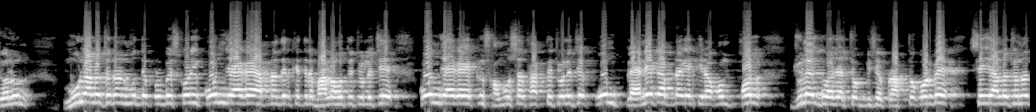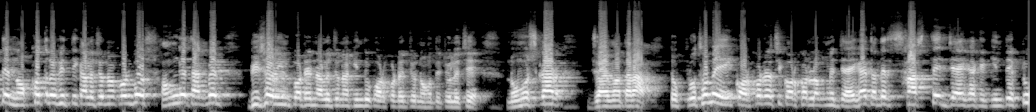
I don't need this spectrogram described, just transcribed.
চলুন মূল আলোচনার মধ্যে প্রবেশ করি, কোন জায়গায় আপনাদের ক্ষেত্রে ভালো হতে চলেছে, কোন জায়গায় একটু সমস্যা থাকতে চলেছে, কোন প্ল্যানেট আপনাকে কীরকম ফল জুলাই দু হাজার প্রাপ্ত করবে, সেই আলোচনাতে নক্ষত্র ভিত্তিক আলোচনা করব। সঙ্গে থাকবেন ভীষণ ইম্পর্টেন্ট আলোচনা কিন্তু কর্কটের জন্য হতে চলেছে। নমস্কার, জয় মাতারা তো প্রথমেই কর্কট রাশি, কর্কট লগ্নের জায়গায় তাদের স্বাস্থ্যের জায়গাকে কিন্তু একটু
